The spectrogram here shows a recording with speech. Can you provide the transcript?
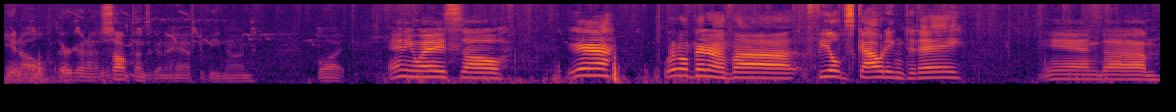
you know, they're going to, something's going to have to be done. But anyway, so yeah, little bit of uh, field scouting today and um,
